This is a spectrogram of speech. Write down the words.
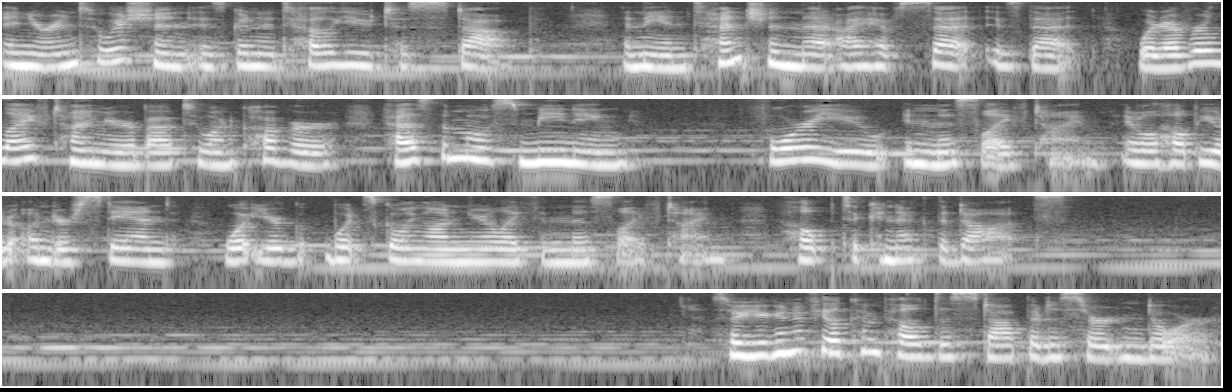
and your intuition is going to tell you to stop. And the intention that I have set is that whatever lifetime you're about to uncover has the most meaning for you in this lifetime. It will help you to understand what you're what's going on in your life in this lifetime. Help to connect the dots. So you're going to feel compelled to stop at a certain door.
